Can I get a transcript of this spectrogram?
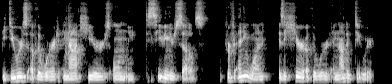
"Be doers of the word and not hearers only, deceiving yourselves. For if anyone is a hearer of the word and not a doer,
